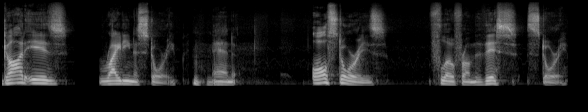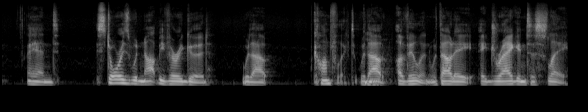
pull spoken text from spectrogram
God is writing a story, mm-hmm. and all stories flow from this story. And stories would not be very good without conflict, without mm. a villain, without a, a dragon to slay.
